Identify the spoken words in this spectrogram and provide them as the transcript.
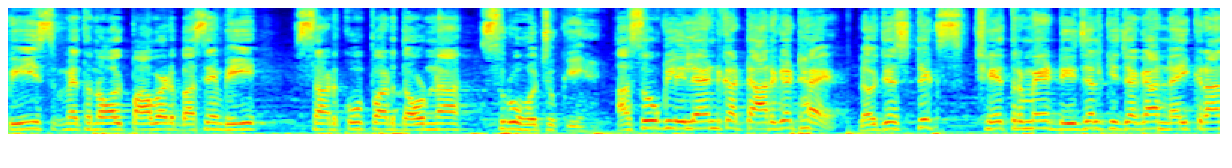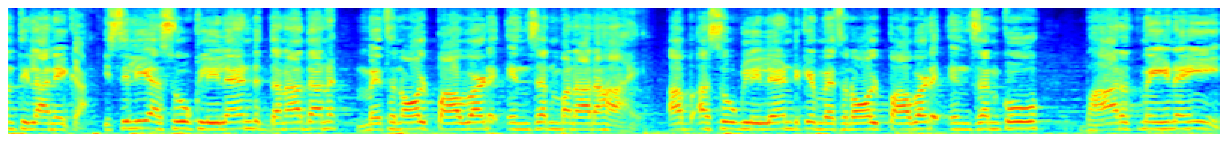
20 मेथनॉल पावर्ड बसें भी सड़कों पर दौड़ना शुरू हो चुकी हैं। अशोक लीलैंड का टारगेट है लॉजिस्टिक्स क्षेत्र में डीजल की जगह नई क्रांति लाने का। इसलिए अशोक लीलैंड दनादन मेथनॉल पावर्ड इंजन बना रहा है। अब अशोक लीलैंड के मेथनॉल पावर्ड इंजन को भारत में ही नहीं,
